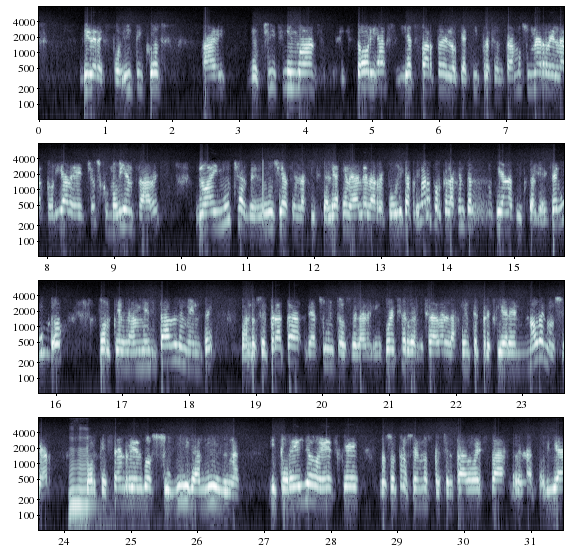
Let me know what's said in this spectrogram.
líderes políticos. Hay muchísimas historias y es parte de lo que aquí presentamos, una relatoría de hechos, como bien sabes. No hay muchas denuncias en la Fiscalía General de la República, primero porque la gente no confía en la Fiscalía y segundo porque lamentablemente cuando se trata de asuntos de la delincuencia organizada la gente prefiere no denunciar porque está en riesgo su vida misma. Y por ello es que nosotros hemos presentado esta relatoría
